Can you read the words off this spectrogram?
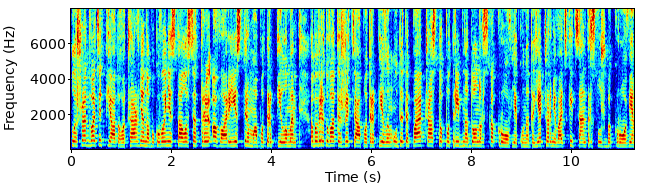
Лише 25 червня на Буковині сталося три аварії з трьома потерпілими. Аби врятувати життя потерпілим у ДТП, часто потрібна донорська кров, яку надає Чернівецький центр служби крові.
